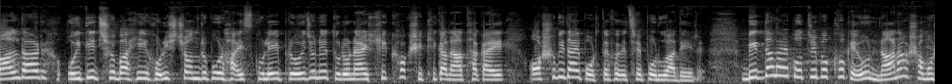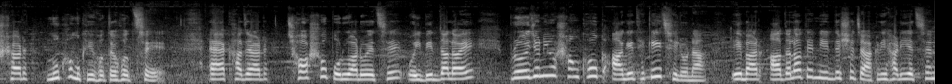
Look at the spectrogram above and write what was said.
মালদার ঐতিহ্যবাহী হরিশ্চন্দ্রপুর হাই স্কুলে প্রয়োজনের তুলনায় শিক্ষক শিক্ষিকা না থাকায় অসুবিধায় পড়তে হয়েছে পড়ুয়াদের। বিদ্যালয় কর্তৃপক্ষকেও নানা সমস্যার মুখোমুখি হতে হচ্ছে। এক হাজার ছশো পড়ুয়া রয়েছে ওই বিদ্যালয়ে। প্রয়োজনীয় সংখ্যক আগে থেকেই ছিল না। এবার আদালতের নির্দেশে চাকরি হারিয়েছেন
